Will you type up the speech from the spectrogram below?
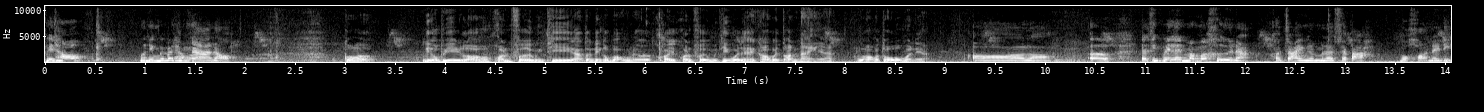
พี่ท็อป วันนี้ไม่ไปทำงานเหรอ ก็เดี๋ยวพี่รอเขาคอนเฟิร์มอีกทีอะตอนนี้เขาบอกเดี๋ยวค่อยคอนเฟิร์มอีกทีว่าจะให้เข้าไปตอนไหนอะรอเขาโทรมาเนี่ย อ๋อเหรอ เออ แล้วที่ไปเล่นมาเมื่อคืนอะ เขาจ่ายเงินมาแล้วใช่ปะโบขอหน่อยดิ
